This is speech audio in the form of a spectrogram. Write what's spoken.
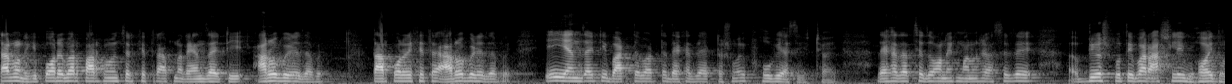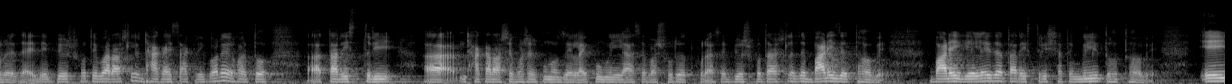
তার মানে কি, পরের বার পারফরমেন্সের ক্ষেত্রে আপনার অ্যাংজাইটি আরও বেড়ে যাবে। তারপরের ক্ষেত্রে আরও বেড়ে যাবে। এই অ্যাংজাইটি বাড়তে বাড়তে দেখা যায় একটা সময় ফোবিয়া সৃষ্টি হয়। দেখা যাচ্ছে যে অনেক মানুষ আছে যে, বৃহস্পতিবার আসলেই ভয় ধরে যায় যে, বৃহস্পতিবার আসলে ঢাকায় চাকরি করে, হয়তো তার স্ত্রী ঢাকার আশেপাশের কোনো জেলায় কুমিল্লা আছে বা শরীয়তপুর আছে বৃহস্পতি আসলে যে বাড়ি যেতে হবে, বাড়ি গেলেই যে তার স্ত্রীর সাথে মিলিত হতে হবে। এই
